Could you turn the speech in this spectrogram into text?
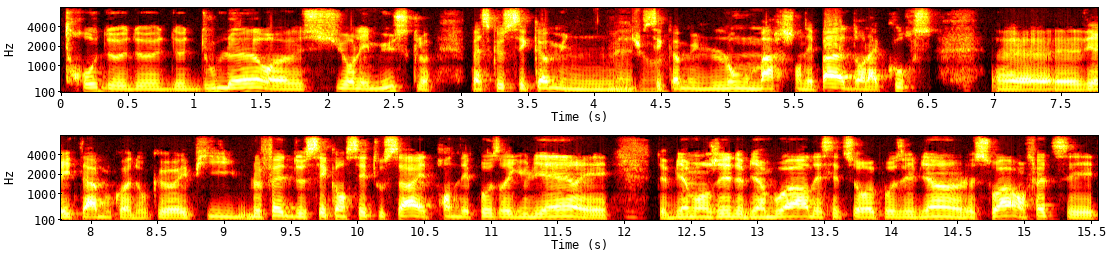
trop de, de, de, douleur euh, sur les muscles parce que c'est comme une c'est comme une longue marche. On n'est pas dans la course euh, véritable quoi. Donc euh, et puis le fait de séquencer tout ça et de prendre des pauses régulières et de bien manger de bien boire d'essayer de se reposer bien euh, le soir en fait c'est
